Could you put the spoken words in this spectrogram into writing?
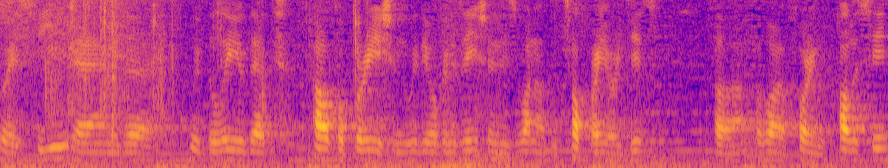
OSCE and uh, we believe that our cooperation with the organization is one of the top priorities uh, of our foreign policy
